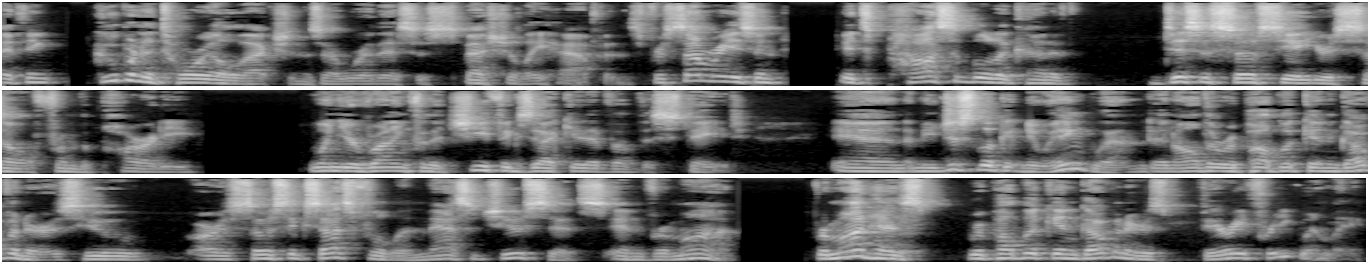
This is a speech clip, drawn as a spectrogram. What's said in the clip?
I, think gubernatorial elections are where this especially happens. For some reason, it's possible to kind of disassociate yourself from the party when you're running for the chief executive of the state. And I mean, just look at New England and all the Republican governors who are so successful in Massachusetts and Vermont. Vermont has Republican governors very frequently.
